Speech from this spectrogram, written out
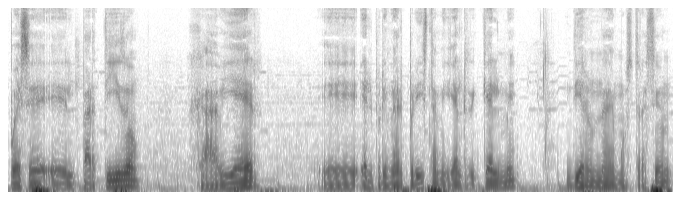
Pues eh, el partido, Javier, eh, el primer priista Miguel Riquelme, dieron una demostración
